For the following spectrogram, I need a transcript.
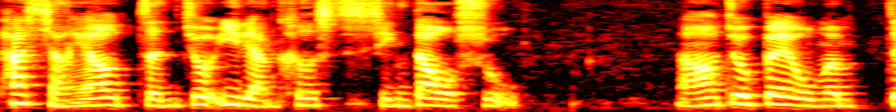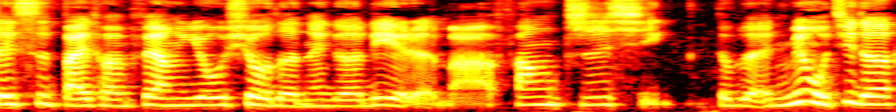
他想要拯救一两棵行道树，然后就被我们这次白团非常优秀的那个猎人吧，方知行，对不对？里面我记得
